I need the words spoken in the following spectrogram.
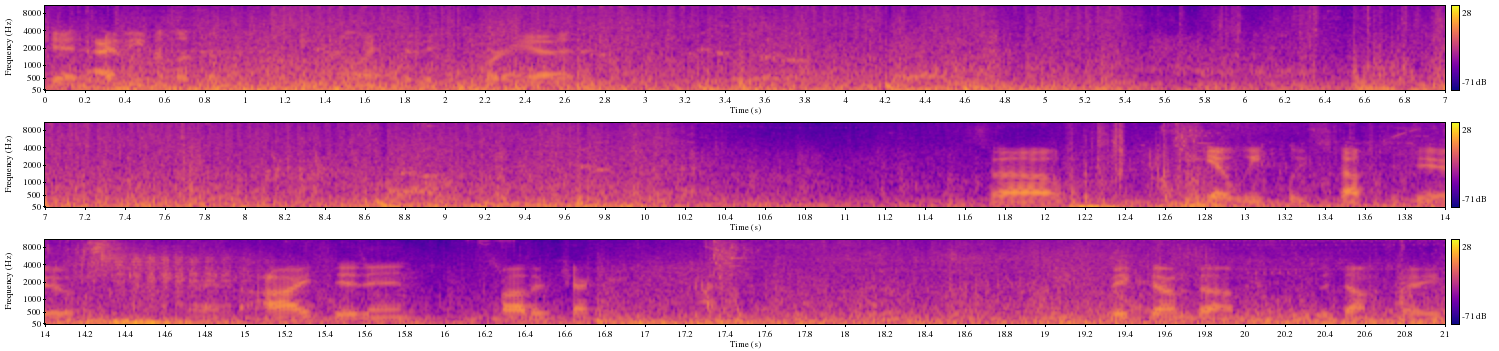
shit, I didn't even look up seasonal activities for yet. So, you get weekly stuff to do, and I didn't bother checking. He's big dum dum, the dumb face.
